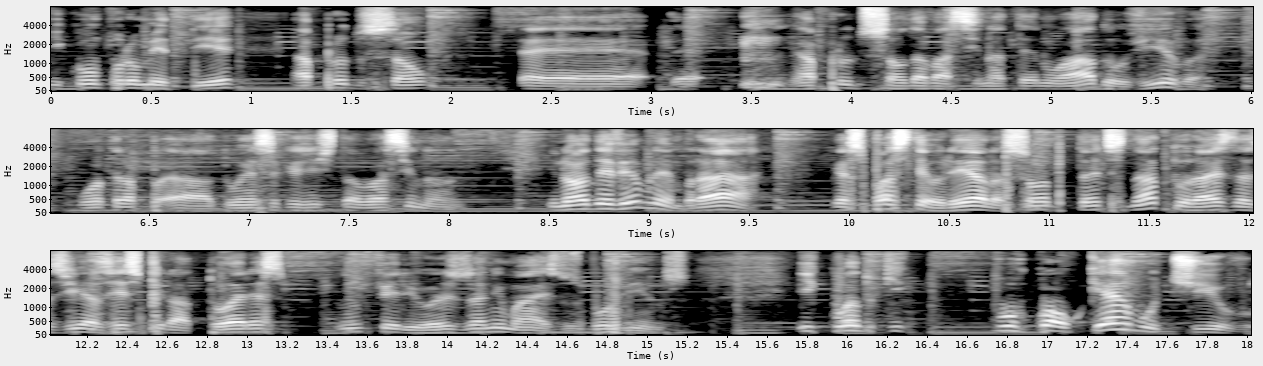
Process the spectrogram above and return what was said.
e comprometer a produção é, é, a produção da vacina atenuada ou viva contra a doença que a gente está vacinando. E nós devemos lembrar que as pasteurelas são habitantes naturais das vias respiratórias inferiores dos animais, dos bovinos. E quando que por qualquer motivo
